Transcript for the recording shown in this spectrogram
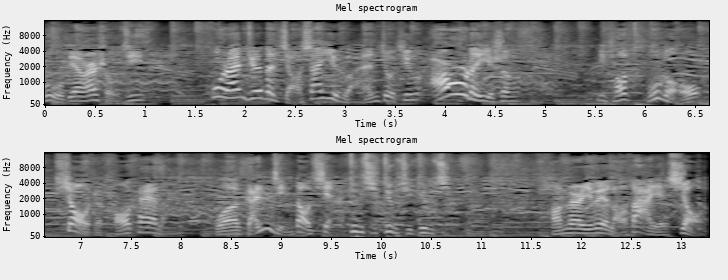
路边玩手机，忽然觉得脚下一软，就听“嗷”的一声，一条土狗笑着逃开了。我赶紧道歉：“对不起，对不起，对不起。”旁边一位老大爷笑了：“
